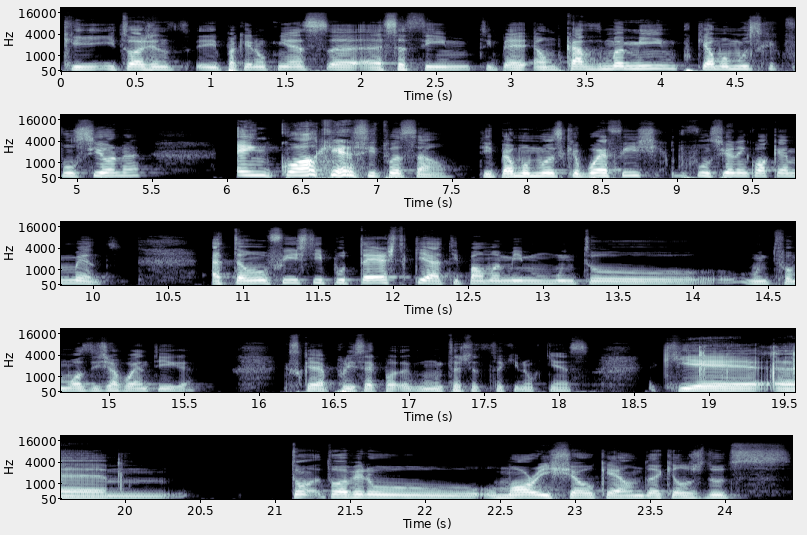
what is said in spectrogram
que, e toda a gente, e para quem não conhece, essa theme tipo, é, é, um bocado de uma meme, porque é uma música que funciona em qualquer situação. Tipo, é uma música boa fixe que funciona em qualquer momento. Então eu fiz tipo o teste que há, tipo, há uma meme muito, muito famosa e já boa antiga, que se calhar por isso é que muita gente aqui não conhece, que é. Estou um, a ver o, o Maury Show, que é um daqueles dudes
